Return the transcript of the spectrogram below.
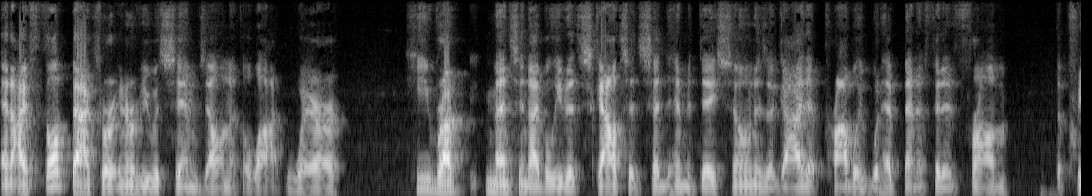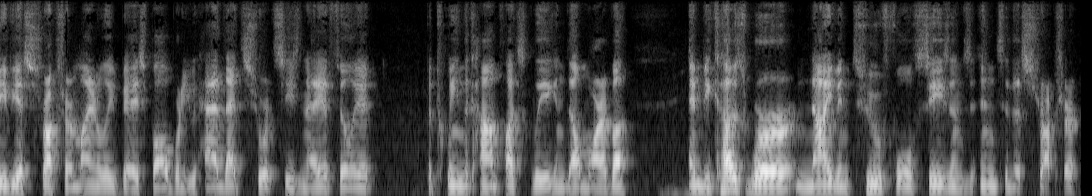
And I've thought back to our interview with Sam Jelinek a lot, where he re- mentioned, I believe that scouts had said to him that Deson is a guy that probably would have benefited from the previous structure of minor league baseball, where you had that short season A affiliate between the complex league and Delmarva. And because we're not even two full seasons into this structure,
